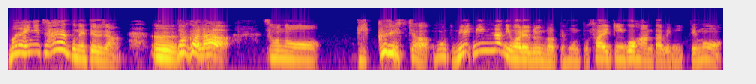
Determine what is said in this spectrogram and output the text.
毎日早く寝てるじゃん。うん。だから、その、びっくりしちゃう。ほんと、み、みんなに言われるんだって、ほんと。最近ご飯食べに行っても、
